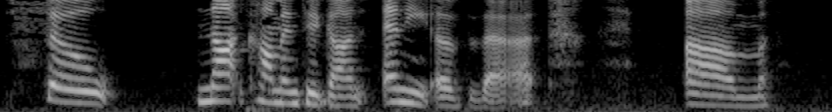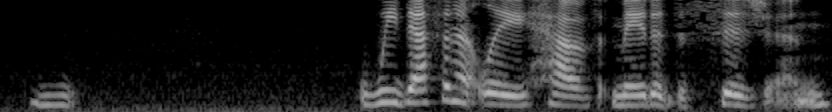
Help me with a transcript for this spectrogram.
So, not commenting on any of that, um, we definitely have made a decision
